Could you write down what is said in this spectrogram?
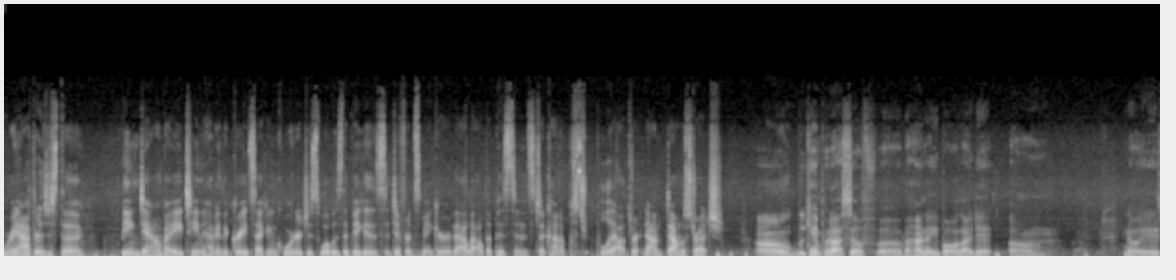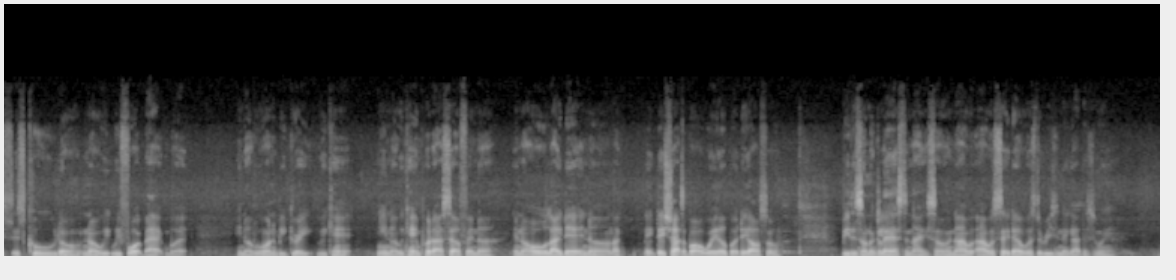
Dorian, after just the being down by 18 and having the great second quarter, just what was the biggest difference maker that allowed the Pistons to kind of pull it out down down the stretch? Um, we can't put ourselves uh, behind the eight ball like that. Um, you know, it's it's cool though. You know, we, we fought back, but you know, we want to be great. We can't, you know, we can't put ourselves in a in the hole like that. And uh, like they, they shot the ball well, but they also beat us on the glass tonight. So, and I, I would say that was the reason they got this win.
